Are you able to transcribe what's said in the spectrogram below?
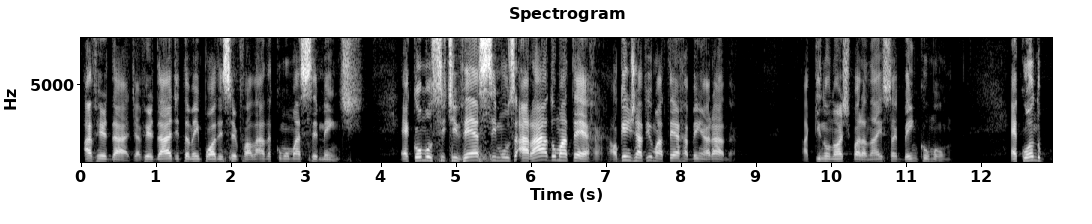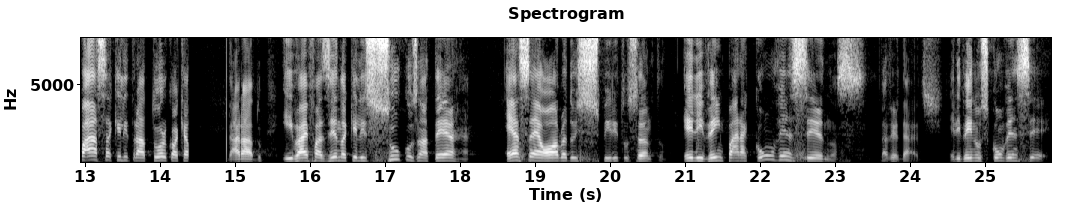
a verdade. A verdade também pode ser falada como uma semente. É como se tivéssemos arado uma terra. Alguém já viu uma terra bem arada? Aqui no norte do Paraná isso é bem comum. É quando passa aquele trator com aquele arado e vai fazendo aqueles sucos na terra. Essa é a obra do Espírito Santo. Ele vem para convencer-nos da verdade. Ele vem nos convencer.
